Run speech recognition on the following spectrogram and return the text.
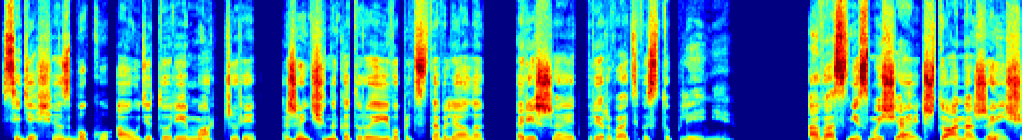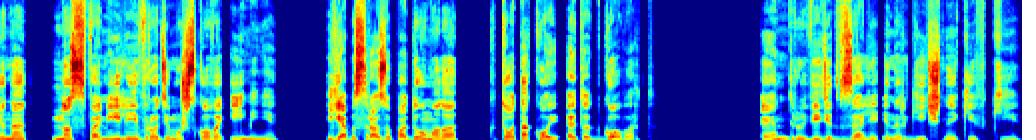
Сидящая сбоку аудитории Марджори женщина, которая его представляла, решает прервать выступление. «А вас не смущает, что она женщина, но с фамилией вроде мужского имени? Я бы сразу подумала, кто такой этот Говард?» Эндрю видит в зале энергичные кивки.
